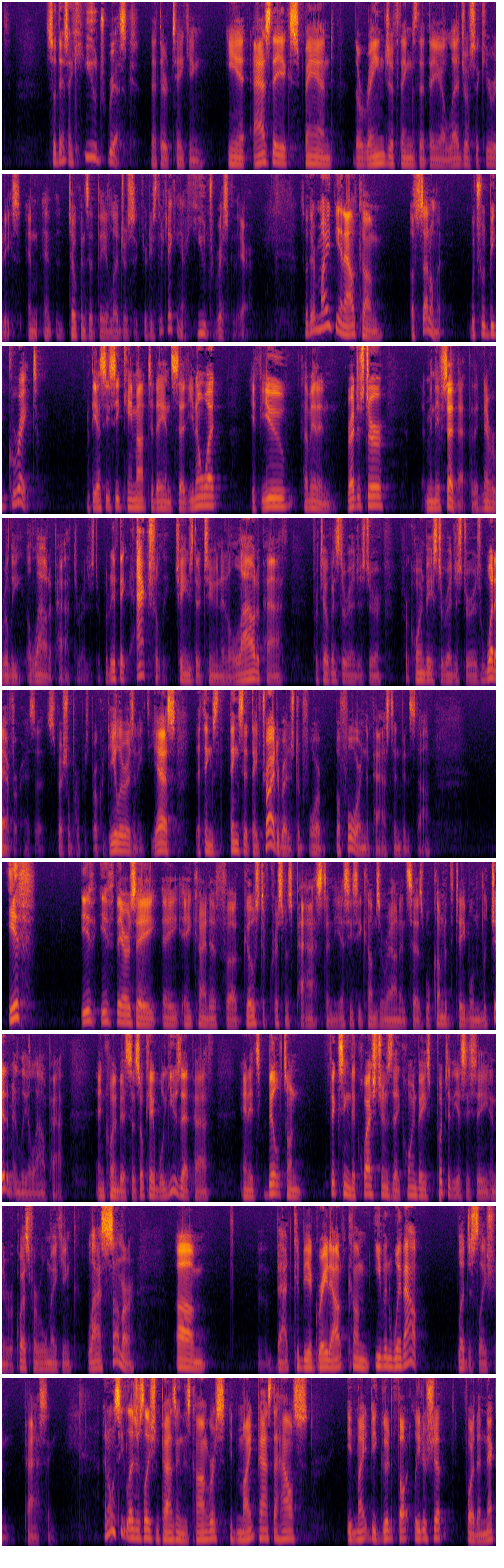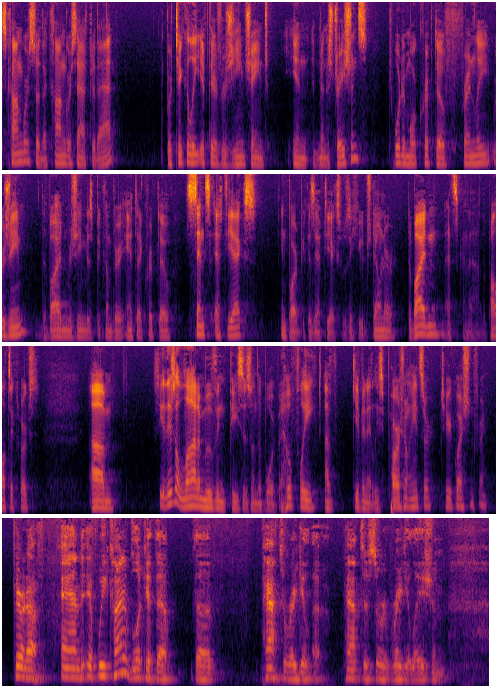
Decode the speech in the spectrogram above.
So there's a huge risk that they're taking in, as they expand the range of things that they allege are securities and, and tokens that they allege are securities. They're taking a huge risk there. So there might be an outcome of settlement, which would be great. If the SEC came out today and said, you know what, if you come in and register, I mean, they've said that, but they've never really allowed a path to register. But if they actually changed their tune and allowed a path for tokens to register, for Coinbase to register as whatever, as a special purpose broker dealer, as an ATS, the things things that they've tried to register before before in the past and been stopped. If if if there's a a, a kind of uh, ghost of Christmas past and the SEC comes around and says we'll come to the table and legitimately allow path, and Coinbase says okay we'll use that path, and it's built on fixing the questions that Coinbase put to the SEC in the request for rulemaking last summer, um, that could be a great outcome even without legislation passing. I don't see legislation passing this Congress. It might pass the House. It might be good thought leadership for the next Congress or the Congress after that, particularly if there's regime change in administrations toward a more crypto friendly regime. The Biden regime has become very anti crypto since FTX in part because FTX was a huge donor to Biden. That's kind of how the politics works. Um, yeah, there's a lot of moving pieces on the board, but hopefully I've given at least partial answer to your question, Frank. Fair enough. And if we kind of look at that, the path to regul- uh, path to sort of regulation,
